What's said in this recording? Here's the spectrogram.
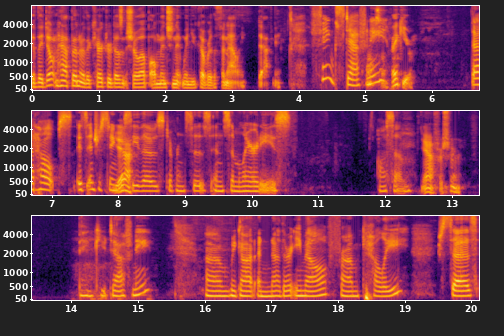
If they don't happen or the character doesn't show up, I'll mention it when you cover the finale. Daphne. Thanks, Daphne. Awesome. Thank you. That helps. It's interesting yeah. to see those differences and similarities. Awesome. Yeah, for sure. Thank you, Daphne. Um, we got another email from Kelly. She says,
